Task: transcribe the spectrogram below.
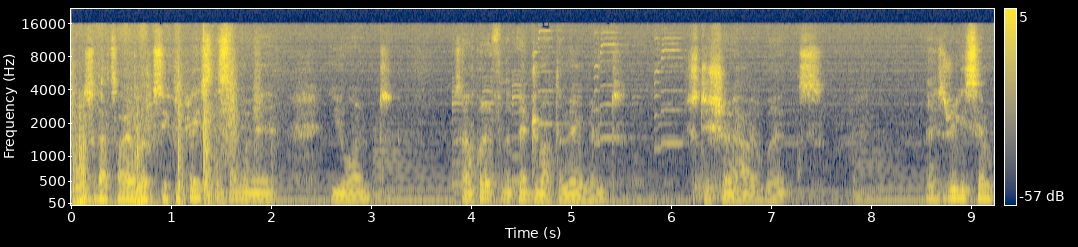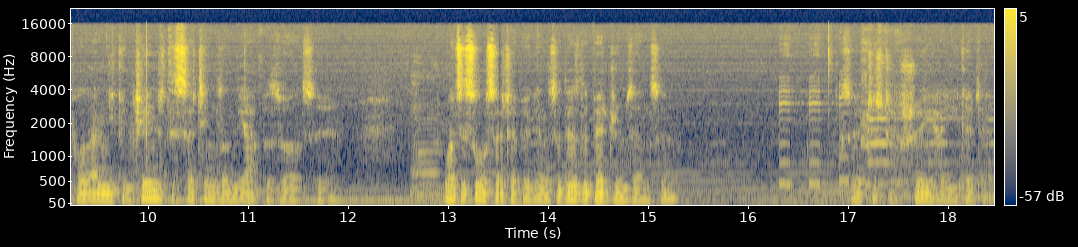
So that's how it works. You can place this anywhere you want. So I've got it for the bedroom at the moment, just to show how it works. And it's really simple and you can change the settings on the app as well. So once it's all set up again, so there's the bedroom sensor. So just to show you how you get it.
